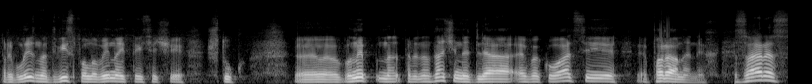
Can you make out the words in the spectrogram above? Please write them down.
приблизно 2,5 тисячі штук. Е, Вони на- предназначені для евакуації поранених. Зараз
